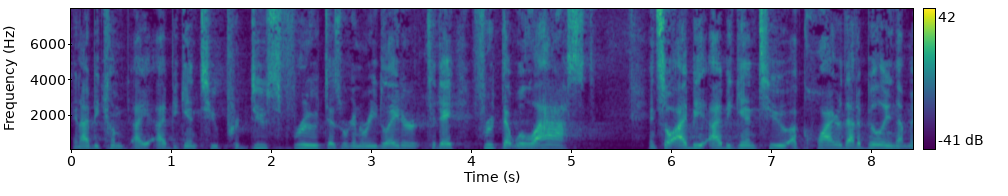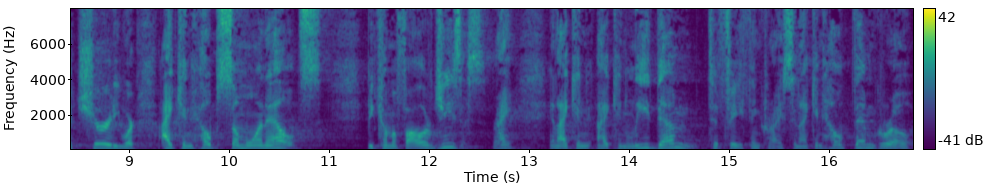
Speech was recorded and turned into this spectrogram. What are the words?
And I, become, I, I begin to produce fruit, as we're going to read later today, fruit that will last. And so I, be, I begin to acquire that ability and that maturity where I can help someone else become a follower of Jesus, right? And I can, I can lead them to faith in Christ and I can help them grow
